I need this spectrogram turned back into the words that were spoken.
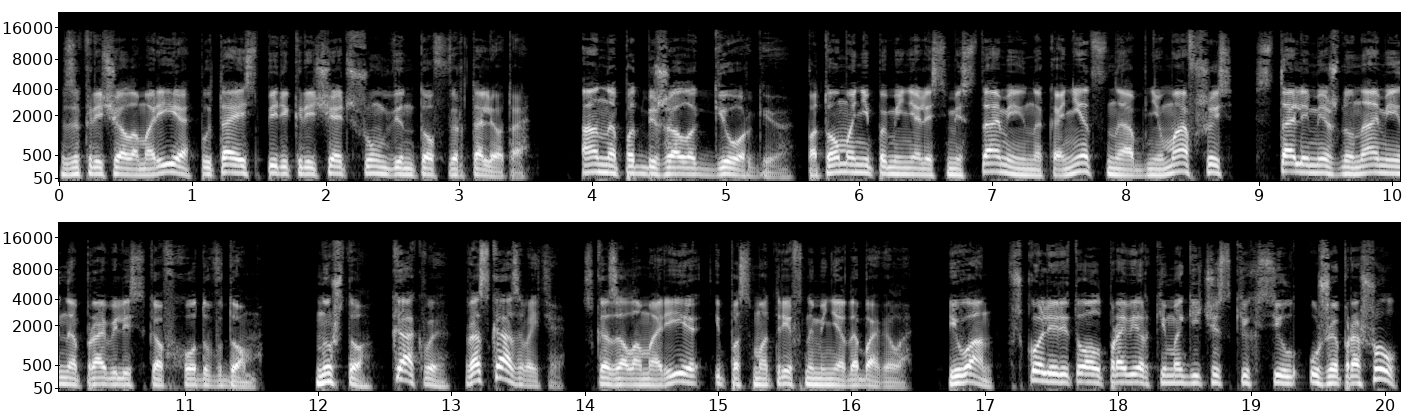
закричала Мария, пытаясь перекричать шум винтов вертолета. Анна подбежала к Георгию. Потом они поменялись местами и, наконец, наобнимавшись, стали между нами и направились ко входу в дом. «Ну что, как вы? Рассказывайте», – сказала Мария и, посмотрев на меня, добавила. «Иван, в школе ритуал проверки магических сил уже прошел?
